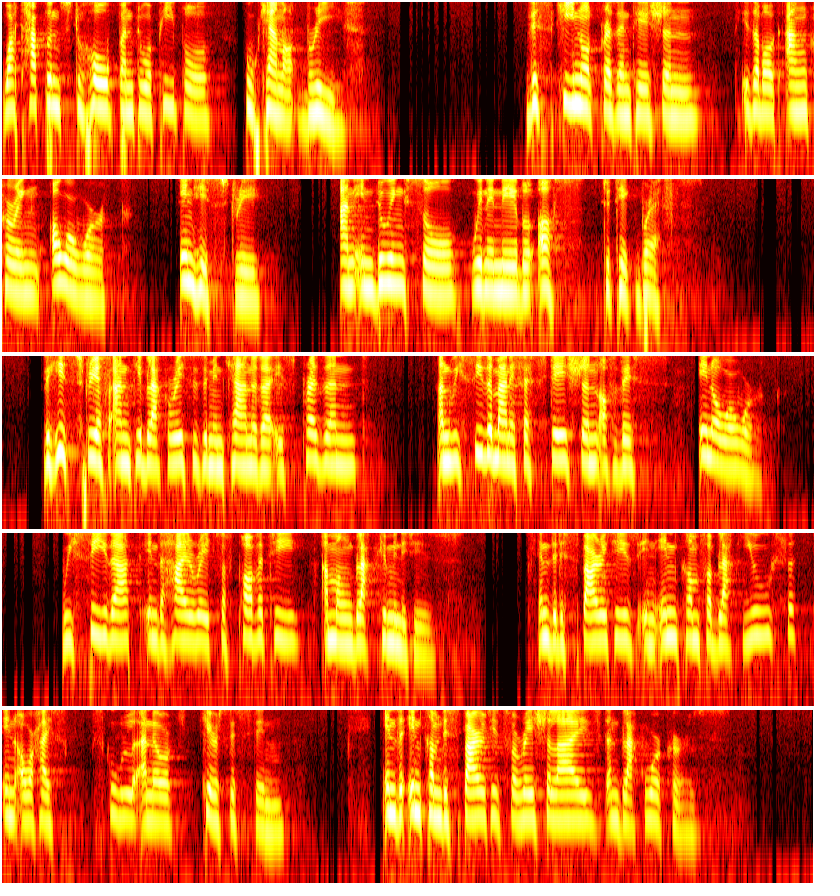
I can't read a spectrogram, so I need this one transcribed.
what happens to hope and to a people who cannot breathe. This keynote presentation is about anchoring our work in history and in doing so, will enable us to take breaths. The history of anti Black racism in Canada is present, and we see the manifestation of this in our work. We see that in the high rates of poverty among Black communities, in the disparities in income for Black youth in our high school and our care system, in the income disparities for racialized and Black workers,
